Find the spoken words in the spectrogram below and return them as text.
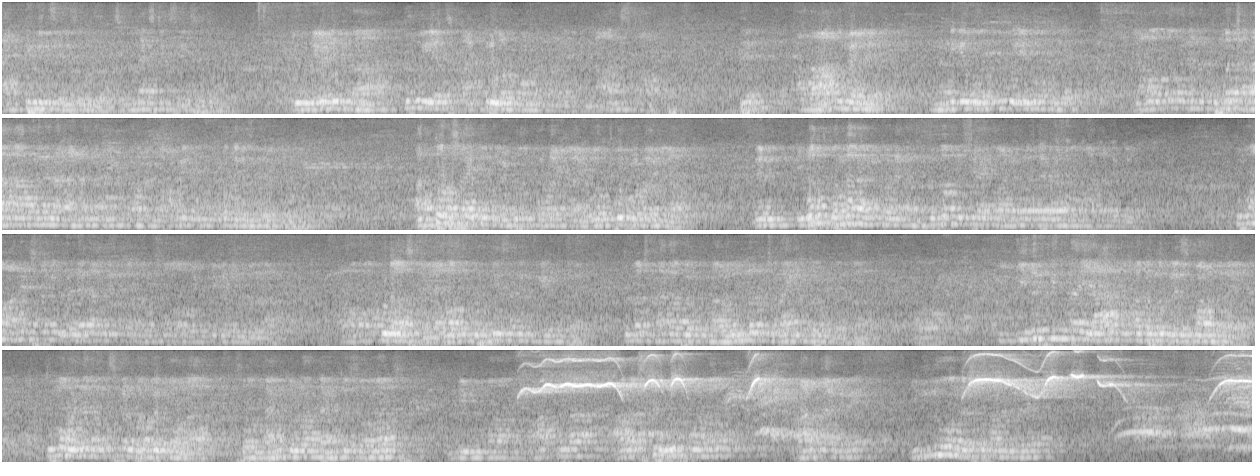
ಆ್ಯಕ್ಟಿಂಗಿಗೆ ಸೇರಿಸೋದು ಜಿಮ್ನಾಸ್ಟಿಕ್ ಸೇರಿಸೋದು. ಇವ್ರು ಹೇಳಿದ್ದ ಟೂ ಇಯರ್ಸ್ ಫ್ಯಾಕ್ಟ್ರಿ ವರ್ಕ್ ಮಾಡೋದು ನಾನ್ ಸ್ಟಾಪ್ ದೆನ್ ಅದಾದಮೇಲೆ ನನಗೆ ಒಂದು ಏನು ಅಂದರೆ ಯಾವತ್ತೂ ನನಗೆ ತುಂಬ ಚೆನ್ನಾಗಾದ್ಮೇಲೆ ನಾನು ಅಣ್ಣನ ಮೀಟ್ ಮಾಡಬೇಕು ಆಮೇಲೆ ಫೋಟೋ ತೆಗೆಸ್ಕೋಬೇಕು. ಹತ್ತು ವರ್ಷ ಆಯಿತು ನಾವು ಇಬ್ಬರದ್ದು ಫೋಟೋ ಇಲ್ಲ, ಇವತ್ತಿಗೂ ಫೋಟೋ ಇಲ್ಲ. ಇವತ್ತು ಬಂದಾಗ ಅನ್ಕೊಂಡೆ ನಾನು ತುಂಬ ಖುಷಿ ಆಯಿತು ಅಣ್ಣ ಜೊತೆ ನಾವು ಮಾತಾಡಿದ್ದು. ತುಂಬ ಆನೆಸ್ಟಾಗಿ ಒಳ್ಳೆಯದಾಗಲಿ ಅಂತ ಮನುಷ್ಯ ವ್ಯಕ್ತಿಗಳಿರಲಿಲ್ಲ ಅಮ್ಮ ಕೂಡ ಅಷ್ಟೇ. ಯಾವಾಗ ಪ್ರತಿ ಸಲ ನಿಮ್ಗೆ ಹೇಳ್ತಾರೆ, ತುಂಬ ಚೆನ್ನಾಗಾಗಬೇಕು, ನಾವೆಲ್ಲರೂ ಚೆನ್ನಾಗಿರ್ಬೇಕು ಅಂತ. ಇದಕ್ಕಿಂತ ಯಾರು ನನ್ನ ಬಂದು ಬ್ಲೆಸ್ ಮಾಡ್ತಾರೆ ತುಂಬ ಒಳ್ಳೆ ಮನಸ್ಸುಗಳು ಬರಬೇಕು ಅಲ್ಲ. So thank you thank you so much ನಿಮ್ಮ ಮಾತನ್ನ ಆದಷ್ಟು ಉಳಿಸ್ಕೊಂಡು ಮಾಡ್ತಾ ಇದ್ದೀನಿ. ಇನ್ನೂ ಒಂದಷ್ಟು ಮಾಡಿದ್ರೆ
